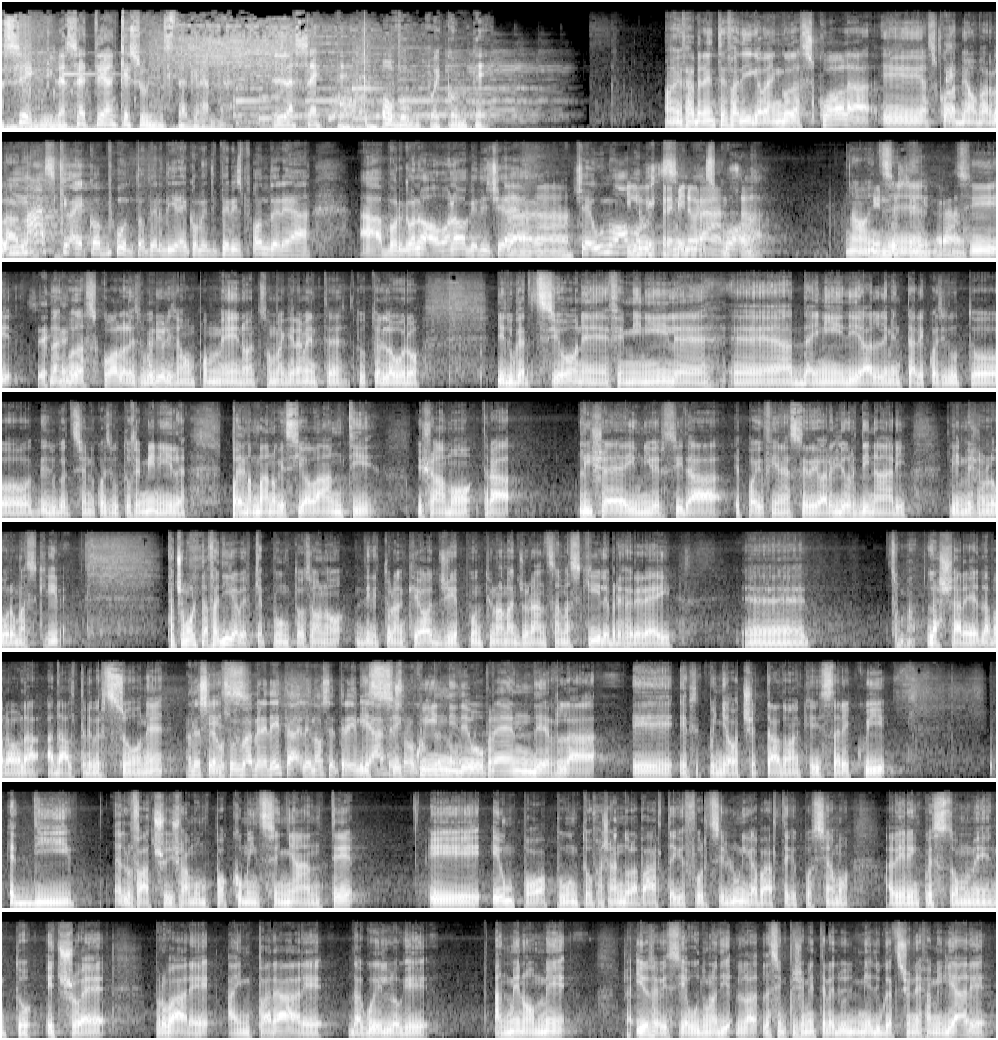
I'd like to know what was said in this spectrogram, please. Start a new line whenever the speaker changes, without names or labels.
Segui la 7 anche su Instagram. La 7 ovunque con te.
No, mi fa veramente fatica, vengo da scuola e a scuola
Eh,
abbiamo parlato.
Un maschio, ecco appunto per dire, come per rispondere a, a Borgonovo, no? che
Eh,
diceva
una
c'è un uomo che
illustre
insegna a
minoranza.
scuola.
No, insegna-
minoranza.
Sì, vengo da scuola, alle superiori siamo un po' meno, insomma chiaramente tutto il lavoro di educazione femminile, eh, dai nidi all'elementare è quasi tutto di educazione, quasi tutto femminile, poi man mano che si va avanti, diciamo, tra licei, università e poi fino a essere arrivare agli ordinari, lì invece è un lavoro maschile. Faccio molta fatica perché appunto sono addirittura anche oggi appunto in una maggioranza maschile, preferirei eh, insomma, lasciare la parola ad altre persone.
Adesso siamo su sulla Benedetta, le nostre tre
e
inviate
se
sono
quindi
donne.
devo prenderla e, e quindi ho accettato anche di stare qui e di, e lo faccio diciamo un po' come insegnante e, e un po' appunto facendo la parte che forse è l'unica parte che possiamo avere in questo momento e cioè provare a imparare da quello che almeno a me cioè io se avessi avuto una, la- la- semplicemente la mia educazione familiare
